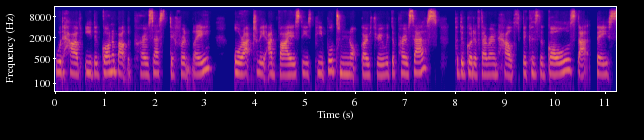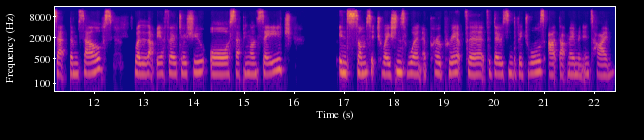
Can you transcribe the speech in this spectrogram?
would have either gone about the process differently or actually advised these people to not go through with the process for the good of their own health because the goals that they set themselves, whether that be a photo shoot or stepping on stage, in some situations weren't appropriate for, for those individuals at that moment in time.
